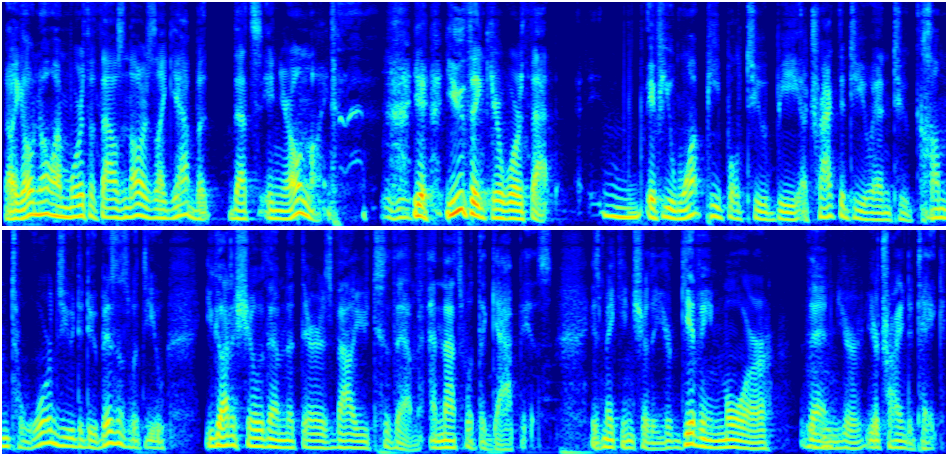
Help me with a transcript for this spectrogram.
They're like, oh no, I'm worth a thousand dollars. Like, yeah, but that's in your own mind. yeah, you think you're worth that. If you want people to be attracted to you and to come towards you to do business with you, you got to show them that there is value to them, and that's what the gap is: is making sure that you're giving more than you're you're trying to take.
